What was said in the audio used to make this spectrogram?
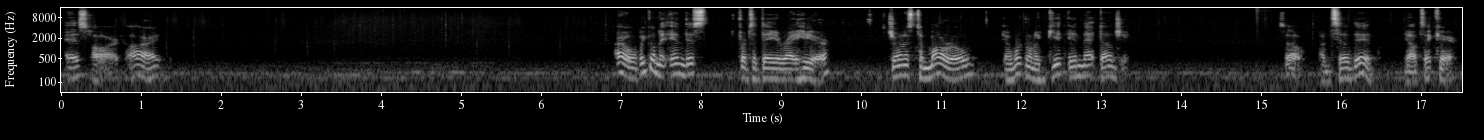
as hard. Alright. Alright, well, we're going to end this for today right here. Join us tomorrow, and we're going to get in that dungeon. So, until then, y'all take care.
